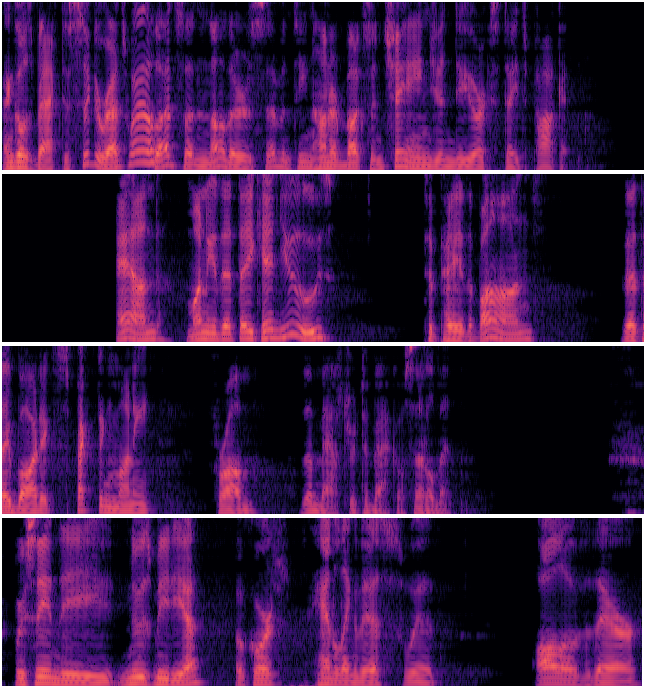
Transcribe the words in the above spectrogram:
and goes back to cigarettes, well, that's another 1700 bucks and change in New York State's pocket. And money that they can use to pay the bonds that they bought expecting money from the master tobacco settlement. We've seen the news media, of course, handling this with all of their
